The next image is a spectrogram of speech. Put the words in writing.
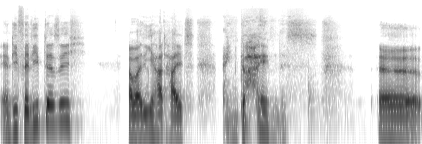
in die verliebt er sich, aber die hat halt ein Geheimnis. Äh,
